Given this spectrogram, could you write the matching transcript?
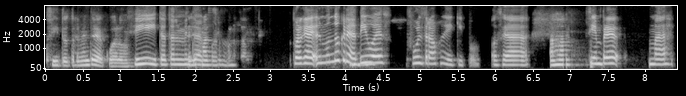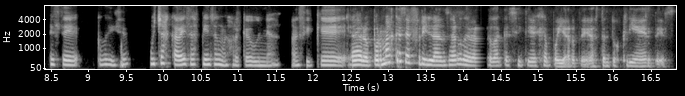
Sí, totalmente de acuerdo. Sí, totalmente Es de acuerdo. importante. Porque el mundo creativo es full trabajo en equipo. O sea, Ajá. siempre más, este, ¿cómo se dice? Muchas cabezas piensan mejor que una. Así que, Claro, por más que seas freelancer, de verdad que sí tienes que apoyarte, hasta en tus clientes.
